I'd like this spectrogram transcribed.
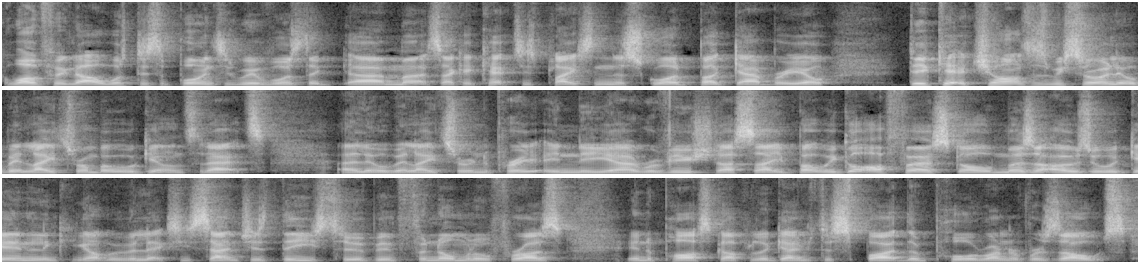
One thing that I was disappointed with was that uh, Mertesacker kept his place in the squad, but Gabriel did get a chance, as we saw a little bit later on, but we'll get onto that a little bit later in the pre, in the uh, review, should I say. But we got our first goal. Mesut Ozil again linking up with Alexis Sanchez. These two have been phenomenal for us in the past couple of games, despite the poor run of results.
